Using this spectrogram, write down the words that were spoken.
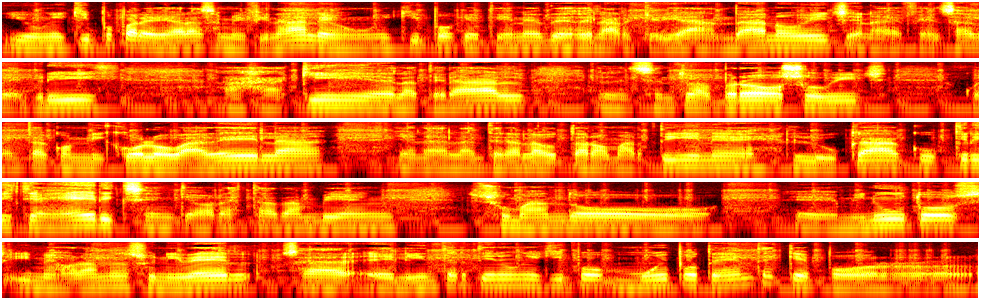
y un equipo para llegar a semifinales, un equipo que tiene desde la arquería Andanovic, en la defensa de Brig, a Hakimi de lateral, en el centro a Brozovic, cuenta con Nicolo Varela, en la delantera Lautaro Martínez, Lukaku, Christian Eriksen, que ahora está también sumando eh, minutos y mejorando en su nivel. O sea, el Inter tiene un equipo muy potente que por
